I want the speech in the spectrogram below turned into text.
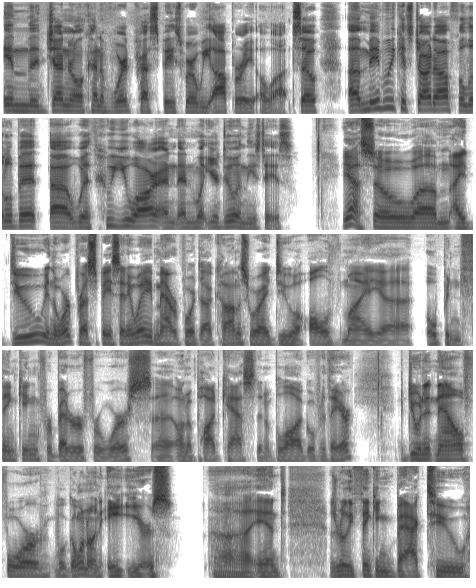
in the general kind of WordPress space where we operate a lot. So uh, maybe we could start off a little bit uh, with who you are and, and what you're doing these days. Yeah, so um, I do in the WordPress space anyway. MattReport.com is where I do all of my uh, open thinking for better or for worse uh, on a podcast and a blog over there. Been doing it now for, well, going on eight years. Uh, and I was really thinking back to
